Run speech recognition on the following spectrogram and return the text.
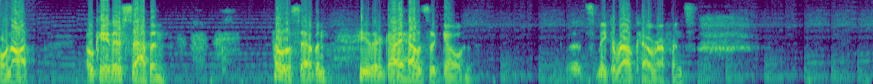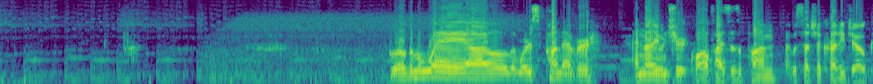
Or not. Okay, there's Sabin. Hello, Sabin. Hey there, guy, how's it going? Let's make a raocow reference. Blow them away! Oh, the worst pun ever. I'm not even sure it qualifies as a pun. That was such a cruddy joke.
